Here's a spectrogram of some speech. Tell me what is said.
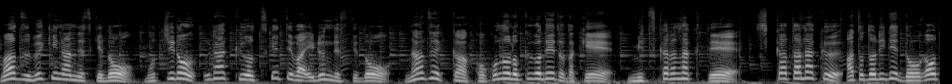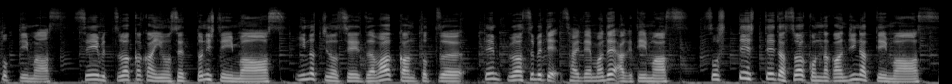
まず武器なんですけど、もちろん裏クをつけてはいるんですけど、なぜかここの録画データだけ見つからなくて、仕方なく後撮りで動画を撮っています。生物は果敢4セットにしています。命の星座は貫突。添付は全て最大まで上げています。そしてステータスはこんな感じになっています。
